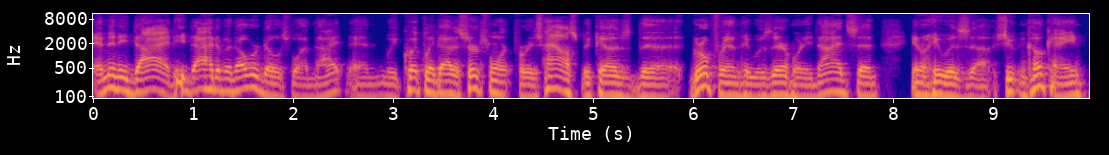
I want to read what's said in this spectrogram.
and then he died. He died of an overdose one night and we quickly got a search warrant for his house because the girlfriend who was there when he died said you know he was uh, shooting cocaine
